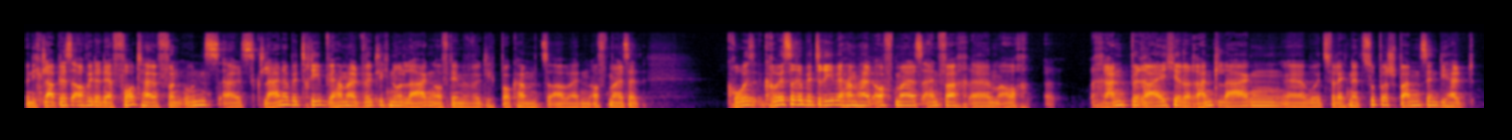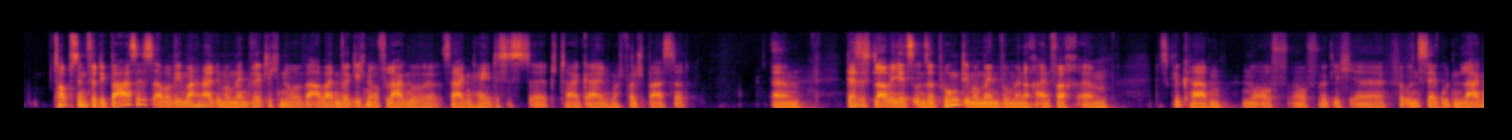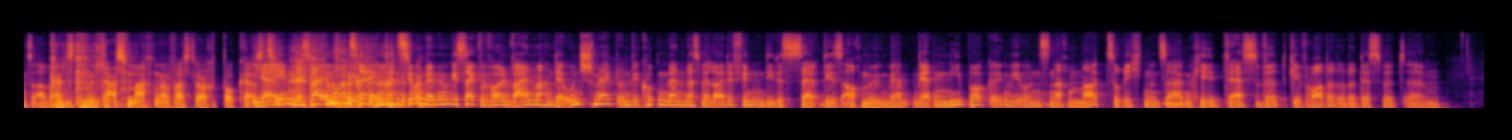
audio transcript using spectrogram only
Und ich glaube, das ist auch wieder der Vorteil von uns als kleiner Betrieb. Wir haben halt wirklich nur Lagen, auf denen wir wirklich Bock haben zu arbeiten. Oftmals halt groß, größere Betriebe haben halt oftmals einfach ähm, auch Randbereiche oder Randlagen, äh, wo jetzt vielleicht nicht super spannend sind, die halt top sind für die Basis, aber wir machen halt im Moment wirklich nur, wir arbeiten wirklich nur auf Lagen, wo wir sagen, hey, das ist äh, total geil, macht voll Spaß dort. Ähm, das ist, glaube ich, jetzt unser Punkt im Moment, wo wir noch einfach ähm, das Glück haben, nur auf, auf wirklich äh, für uns sehr guten Lagen zu arbeiten. Kannst nur das machen, auf was du auch Bock hast. Ja, eben, das war immer unsere Intention. Wir haben immer gesagt, wir wollen Wein machen, der uns schmeckt und wir gucken dann, dass wir Leute finden, die das, die das auch mögen. Wir, haben, wir hatten nie Bock, irgendwie uns nach dem Markt zu richten und sagen, okay, das wird gefordert oder das wird ähm,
